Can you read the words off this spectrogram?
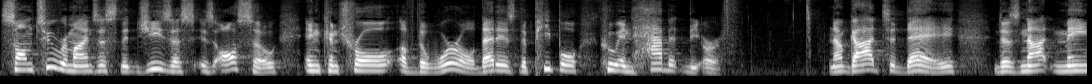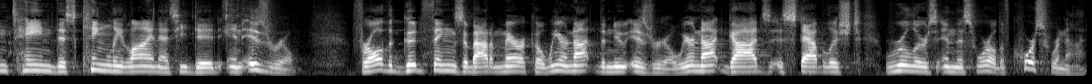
Psalm 2 reminds us that Jesus is also in control of the world, that is, the people who inhabit the earth. Now, God today does not maintain this kingly line as he did in Israel. For all the good things about America, we are not the new Israel. We are not God's established rulers in this world. Of course, we're not.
